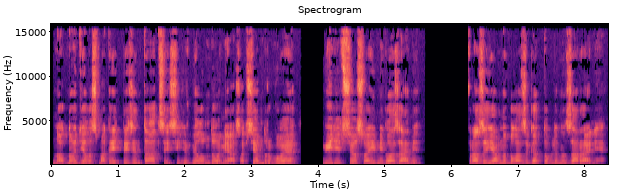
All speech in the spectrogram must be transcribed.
Но одно дело смотреть презентации, сидя в Белом доме, а совсем другое – видеть все своими глазами». Фраза явно была заготовлена заранее.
